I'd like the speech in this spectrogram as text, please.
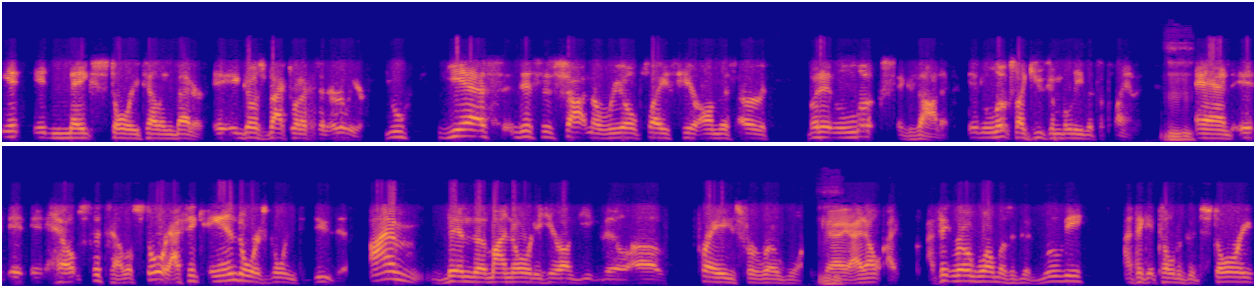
it, it makes storytelling better. It, it goes back to what I said earlier. You, yes, this is shot in a real place here on this earth, but it looks exotic. It looks like you can believe it's a planet hmm and it, it, it helps to tell a story. I think Andor is going to do this. I've been the minority here on Geekville of praise for Rogue One. Okay, I don't. I, I think Rogue One was a good movie. I think it told a good story.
